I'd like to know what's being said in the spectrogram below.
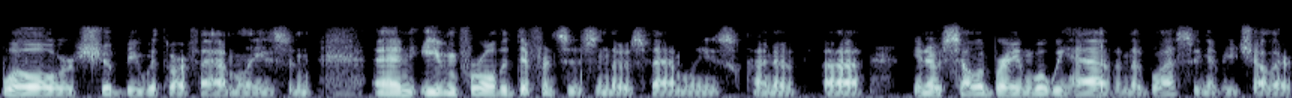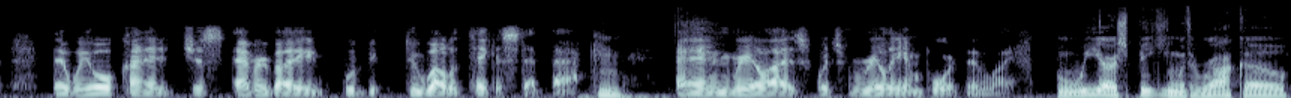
will or should be with our families and and even for all the differences in those families kind of uh, you know celebrating what we have and the blessing of each other that we all kind of just everybody would be, do well to take a step back hmm. and realize what's really important in life we are speaking with rocco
